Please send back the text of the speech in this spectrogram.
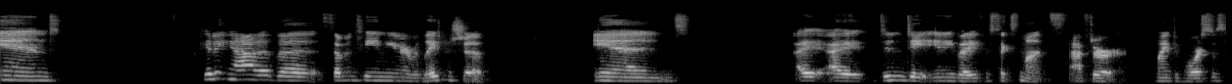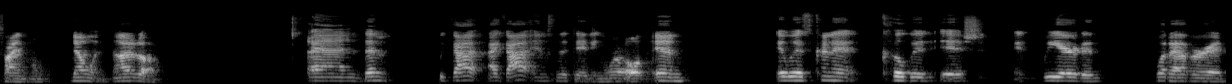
and getting out of a 17 year relationship and I I didn't date anybody for six months after my divorce was final. No one, not at all. And then we got I got into the dating world and it was kind of COVID ish and weird and whatever and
